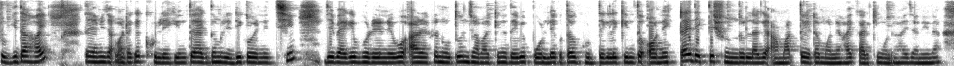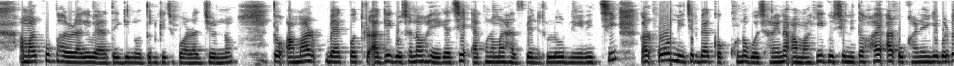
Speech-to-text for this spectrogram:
সুবিধা হয়। তাই আমি জামাটাকে খুলে কিন্তু একদম রেডি করে নিচ্ছি। যে ব্যাগে ভরে নেব। আর একটা নতুন জামা কিন্তু দেখবে পরলে কোথাও ঘুরতে গেলে কিন্তু অনেকটাই দেখতে সুন্দর লাগে। আমার তো এটা মনে হয়, কার কি মনে হয় জানি না। আমার খুব ভালো লাগে বেড়াতে গিয়ে নতুন কিছু পরার জন্য। তো আমার ব্যাগপত্র আগেই গোছানো হয়ে গেছে, এখন আমার হাজব্যান্ডগুলো নিয়ে নিচ্ছি। কারণ ওর নিজের ব্যাগ কখনো গোছায় না, আমাকেই গুছিয়ে নিতে হয়। আর ওখানে গিয়ে বলবে,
